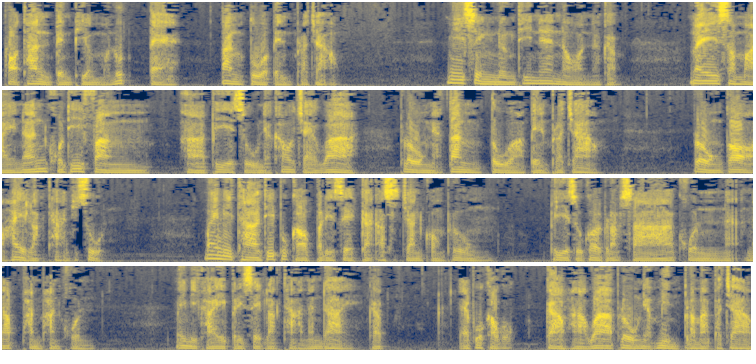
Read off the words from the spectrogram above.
เพราะท่านเป็นเพียงมนุษย์แต่ตั้งตัวเป็นพระเจ้า มีสิ่งหนึ่งที่แน่นอนนะครับ ในสมัยนั้นคนที่ฟังพระเยซูเนี่ยเข้าใจว่าพระองค์เนี่ยตั้งตัวเป็นพระเจ้าพระองค์ก็ให้หลักฐานพิสูจน์ ไม่มีทางที่พวกเขาปฏิเสธการอัศจรรย์ของพระองค์ พระเยซูก็รักษาคนนับพันพันคน ไม่มีใครปฏิเสธหลักฐานนั้นได้ครับ และพวกเขาก็กล่าวหาว่าพระองค์เนี่ยหมิ่นประมาทพระเจ้า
